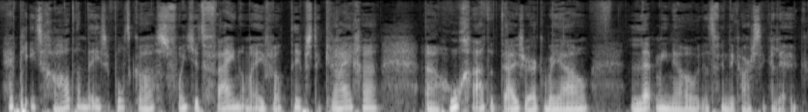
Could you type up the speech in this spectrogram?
Heb je iets gehad aan deze podcast? Vond je het fijn om even wat tips te krijgen? Uh, hoe gaat het thuiswerken bij jou? Let me know, dat vind ik hartstikke leuk.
